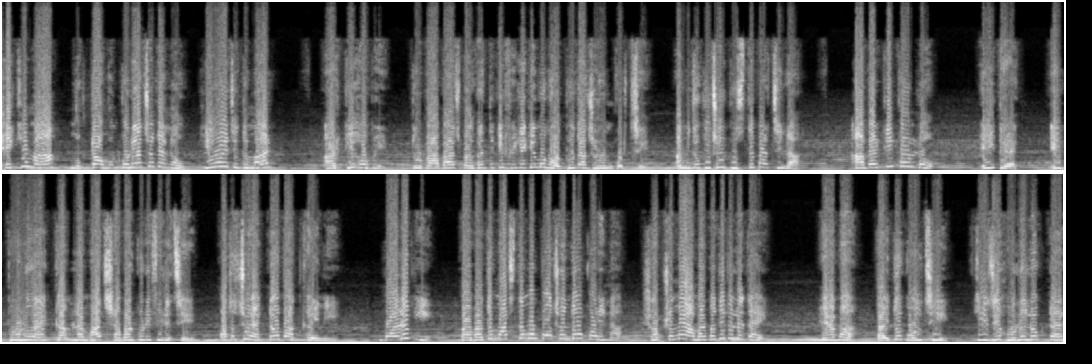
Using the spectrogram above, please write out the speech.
ঠিকই মা মুখটা অমন করে আছো কেন? কি হয়েছে তোমার? আর কি হবে? তোর বাবা আজ বাগান থেকে ফিরে কেমন অদ্ভুত আচরণ করছে? আমি তো কিছুই বুঝতে পারছি না। আবার কি করল? এই দেখ, এই পুরো এক গামলা মাছ সাবার করে ফেলেছে, অথচ একটাও ভাত খাইনি বলো কি, বাবা তো মাছ তেমন পছন্দও করে না, সবসময় আমার পাতে তুলে দেয়। হ্যাঁ মা, তাই তো বলছি, কি যে হলো লোকটার,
